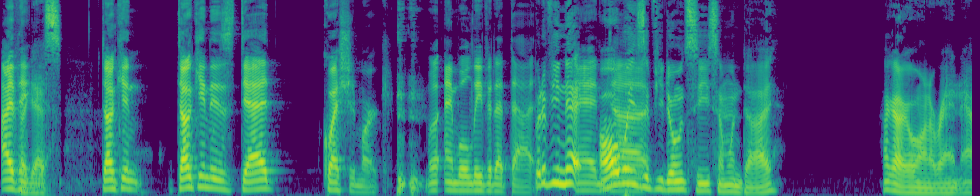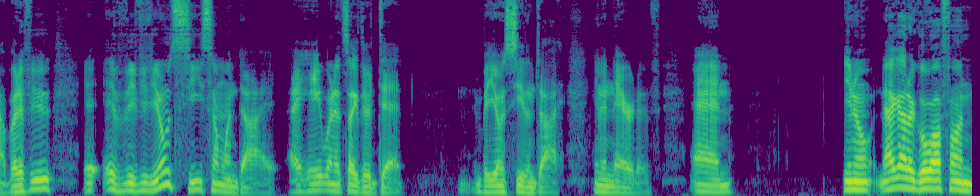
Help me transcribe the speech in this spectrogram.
I I think guess. Duncan Duncan is dead? Question mark. And we'll leave it at that. But if you ne- And, always, uh, if you don't see someone die, I gotta go on a rant now. But if you if if you don't see someone die, I hate when it's like they're dead, but you don't see them die in a narrative. And you know, I gotta go off on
